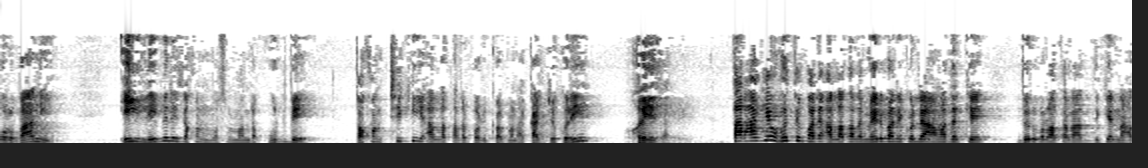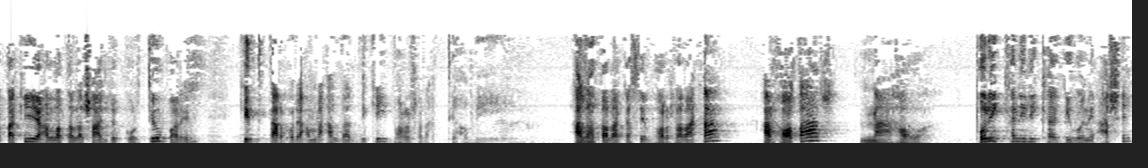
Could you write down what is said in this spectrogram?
কোরবানি, এই লেভেলে যখন মুসলমানরা উঠবে, তখন ঠিকই আল্লাহ তালার পরিকল্পনা কার্যকরী হয়ে যাবে। তার আগেও হতে পারে আল্লাহ তালা মেহরবানি করলে আমাদেরকে দুর্বলতার দিকে না তাকিয়ে আল্লাহ তালা সাহায্য করতেও পারেন। কিন্তু তারপরে আমরা আল্লাহর দিকেই ভরসা রাখতে হবে। আল্লাহ তালার কাছে ভরসা রাখা আর হতাশ না হওয়া। পরীক্ষা নিরীক্ষা জীবনে আসে।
